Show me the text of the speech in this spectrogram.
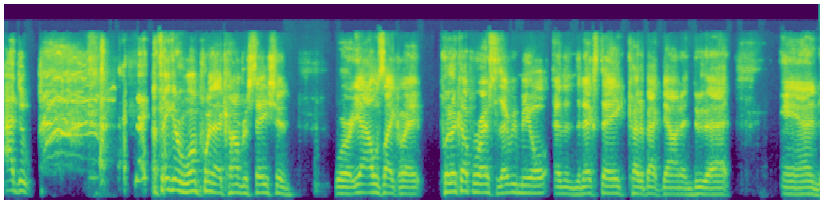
I do. I think there was one point in that conversation where, yeah, I was like, all right, put a cup of rice with every meal. And then the next day, cut it back down and do that. And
